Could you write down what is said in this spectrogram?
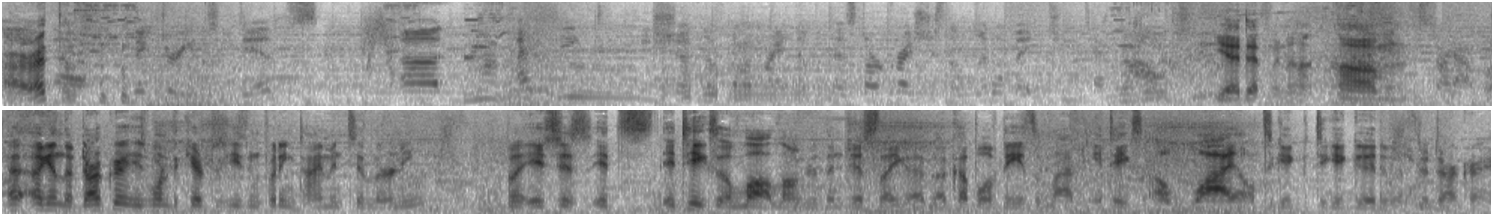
All right, then. victory to Dibz. I think he should have gone random because Darkrai's just a little bit too technical. Yeah, definitely not. Um, him to start out with. Again, the Darkrai is one of the characters he's been putting time into learning, but it's just it's it takes a lot longer than just like a, a couple of days of lapping. It takes a while to get to get good with the Darkrai.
